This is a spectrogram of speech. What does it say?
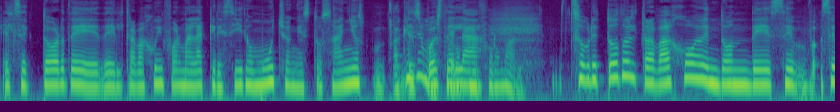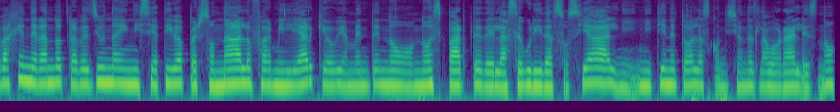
el sector de, del trabajo informal ha crecido mucho en estos años ¿A qué después de la informal? sobre todo el trabajo en donde se, se va generando a través de una iniciativa personal o familiar que obviamente no, no es parte de la seguridad social ni, ni tiene todas las condiciones laborales, ¿no?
